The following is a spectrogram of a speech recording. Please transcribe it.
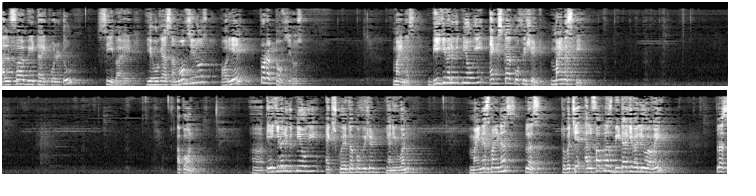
alpha beta equal to c by ये हो गया सम ऑफ़ जीरोस और ये product of zeros. Minus b की वैल्यू कितनी होगी? एक्स का coefficient minus p upon a की वैल्यू कितनी होगी? एक्स स्क्वायर का कोफिशियंट यानी वन। Minus minus plus. तो बच्चे, अल्फ़ा प्लस बीटा की वैल्यू आ गई प्लस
